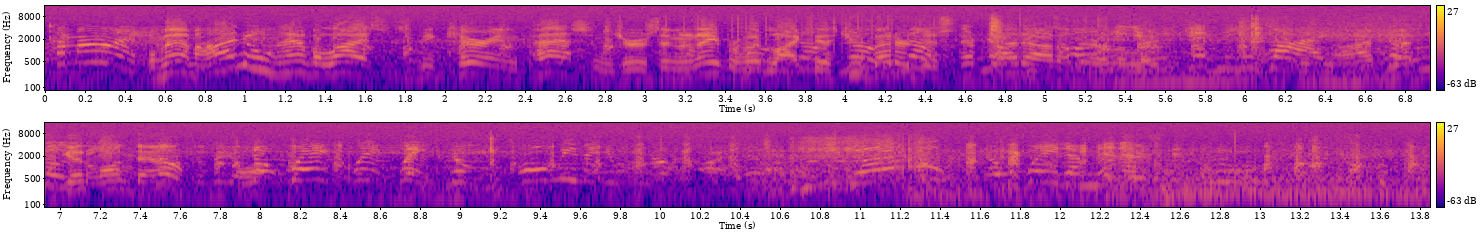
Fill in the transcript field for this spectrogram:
Come on! Well, ma'am, I don't have a license to be carrying passengers in a neighborhood like this. You No, better no, just step no, right out of there, little you lady. give me a ride. I've no, got to no, get on down no, to the No, wait, wait, wait. No, you told me that you were... No, no, wait a minute.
